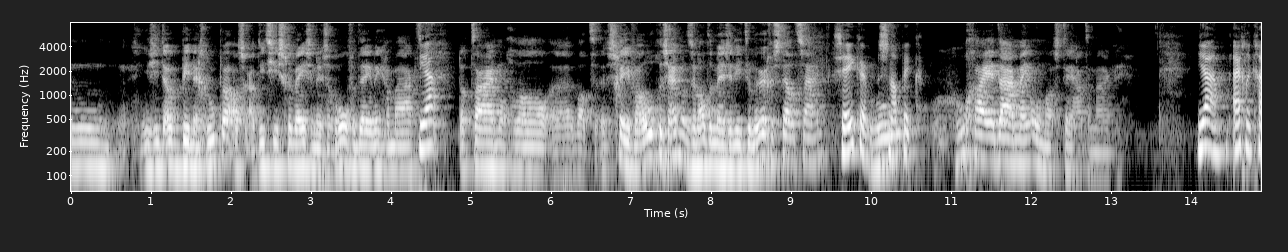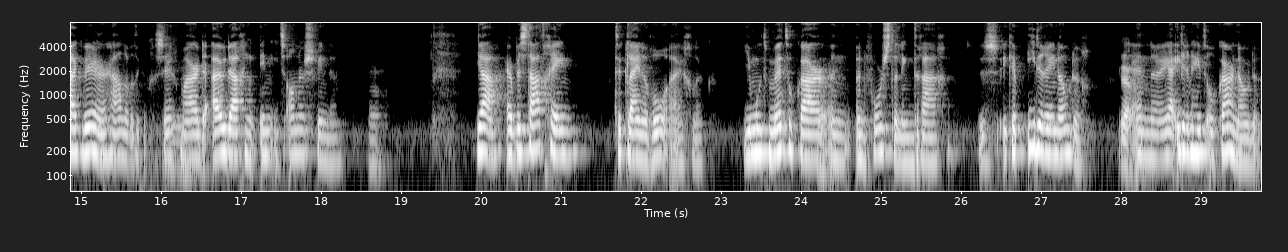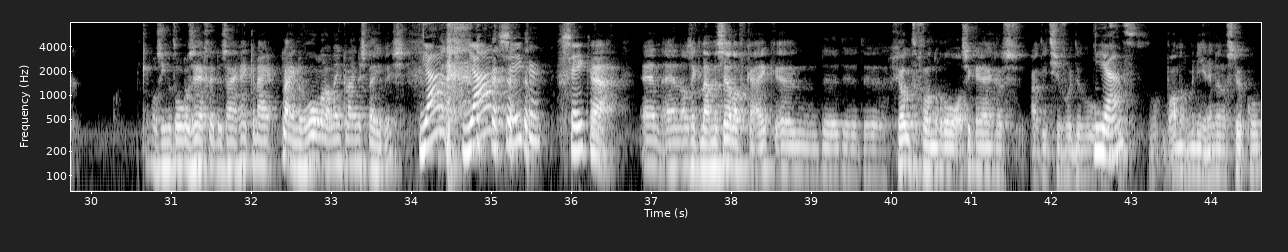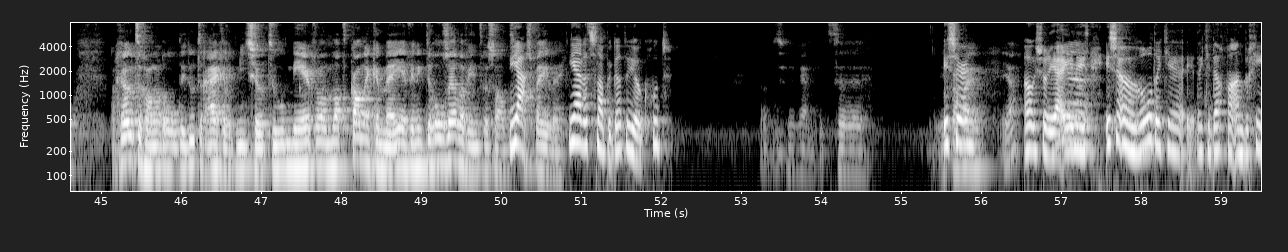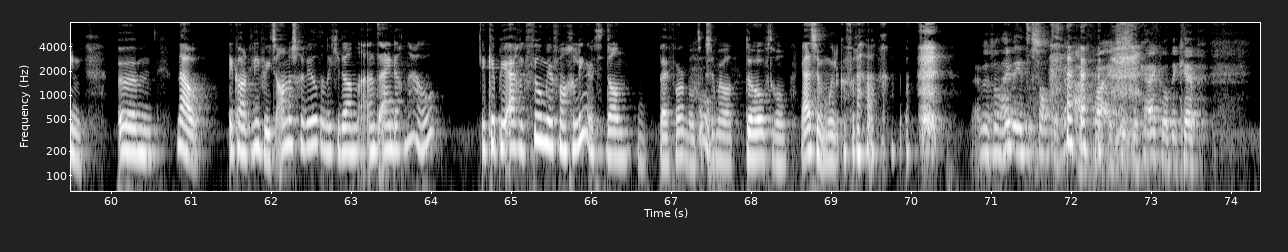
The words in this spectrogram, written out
je ziet ook binnen groepen, als er auditie is geweest en er is een rolverdeling gemaakt, ja. dat daar nog wel eh, wat scheve ogen zijn. Want er zijn altijd mensen die teleurgesteld zijn. zeker, Hoe- snap ik. Hoe ga je daarmee om als theatermaker? Ja, eigenlijk ga ik weer herhalen wat ik heb gezegd, maar de uitdaging in iets anders vinden. Ja. Ja, er bestaat geen te kleine rol eigenlijk. Je moet met elkaar een, een voorstelling dragen. Dus ik heb iedereen nodig. Ja, En eh, ja, iedereen heeft elkaar nodig. ik heb wel eens iemand horen zeggen, er zijn geen kleine, kleine rollen, alleen kleine spelers. Ja, ja, zeker. Zeker. Ja, en, en als ik naar mezelf kijk, eh, de, de, de grootte van de rol, als ik ergens auditie voor doe, Ja. of op andere manier in een stuk kom, de grootte van een rol, die doet er eigenlijk niet zo toe. Meer van wat kan ik ermee en vind ik de rol zelf interessant Ja. als speler. Ja, dat snap ik. Dat doe je ook goed. Dat, eh, ja, dat, Is er- mij- ja? Oh, sorry. Ja, Ja. ineens. Is er een rol dat je, dat je dacht van aan het begin... ehm, nou, ik had liever iets anders gewild. En dat je dan aan het eind dacht... Nou, ik heb hier eigenlijk veel meer van geleerd dan bijvoorbeeld, ik zeg maar wat, de hoofdrol. Ja, dat is een moeilijke vraag. Ja, dat is wel een hele interessante vraag. maar ik zit te kijken, want ik heb,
